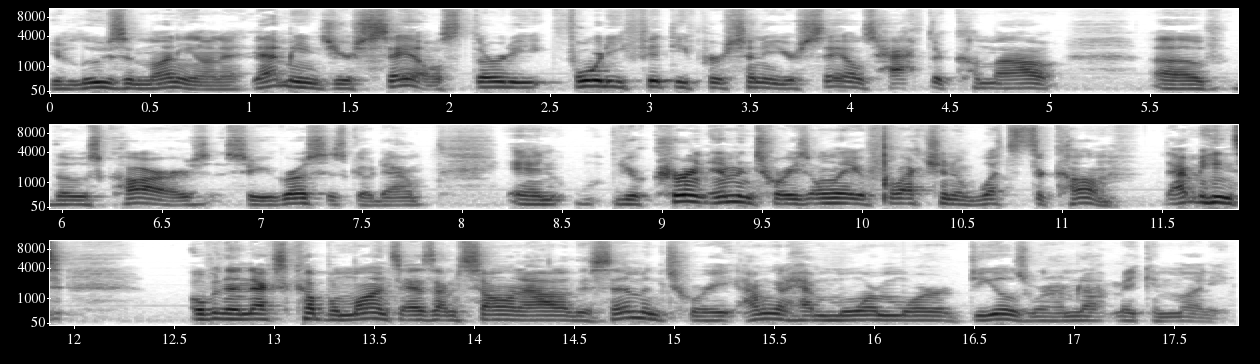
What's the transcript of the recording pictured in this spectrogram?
you're losing money on it. And that means your sales, 30, 40, 50% of your sales have to come out of those cars. So your grosses go down. And your current inventory is only a reflection of what's to come. That means over the next couple months, as I'm selling out of this inventory, I'm going to have more and more deals where I'm not making money.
